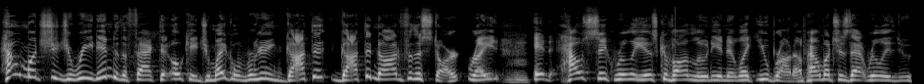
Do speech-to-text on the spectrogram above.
how much did you read into the fact that, okay, JaMychal Green got the, got the nod for the start, right? Mm-hmm. And how sick really is Kevon Looney? And it, like you brought up, how much is that really, do,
